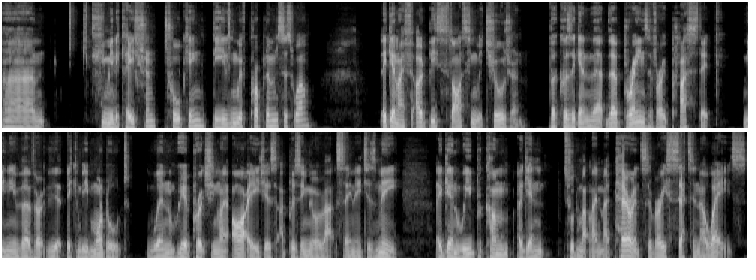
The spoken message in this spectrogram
um, communication, talking, dealing with problems as well. Again, I, would be starting with children because, again, their, their brains are very plastic, meaning they're very, they can be modeled. When we're approaching like our ages, I presume you're about the same age as me again, we become, again, talking about like my parents are very set in their ways.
